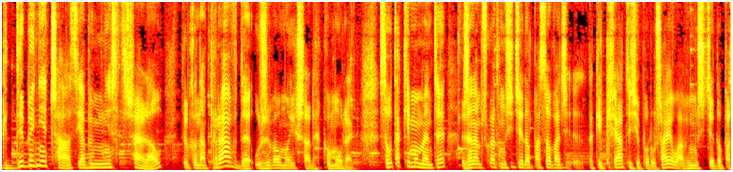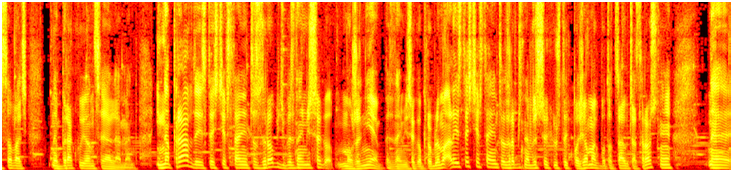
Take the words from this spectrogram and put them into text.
gdyby nie czas, ja bym nie strzelał, tylko naprawdę używał moich szarych komórek. Są takie momenty, że na przykład musicie dopasować, e, takie kwiaty się poruszają, a wy musicie dopasować brakujący element. I naprawdę jesteście w stanie to zrobić bez najmniejszego, może nie bez najmniejszego problemu, ale jesteście w stanie to zrobić na wyższych już tych poziomach, bo to cały czas rośnie. E,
